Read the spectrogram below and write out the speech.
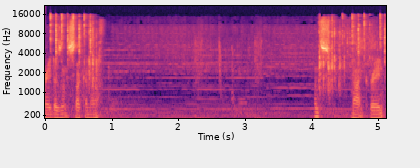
Rate doesn't suck enough. That's not great.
